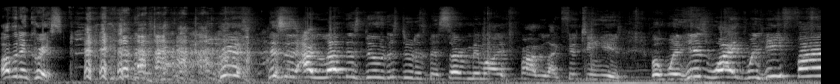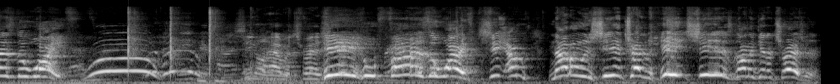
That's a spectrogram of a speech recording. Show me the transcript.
Other than Chris. Chris, this is I love this dude. This dude has been serving me my wife probably like 15 years. But when his wife, when he finds the wife, Woo! She gonna have a treasure. he who finds a wife, she I'm not only is she a treasure, he she is gonna get a treasure.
